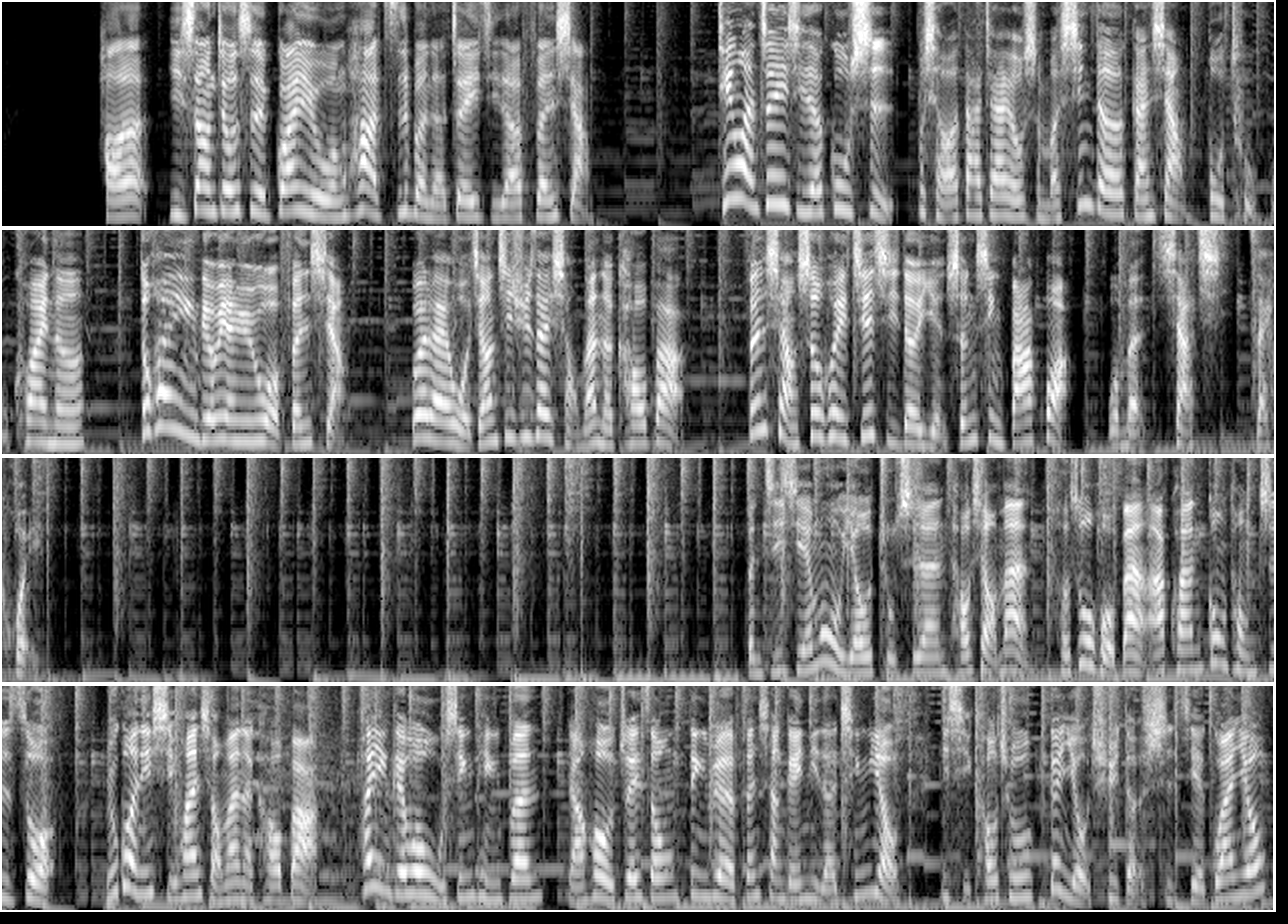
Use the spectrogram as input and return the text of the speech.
好了，以上就是关于文化资本的这一集的分享。听完这一集的故事，不晓得大家有什么心得感想，不吐不快呢？都欢迎留言与我分享。未来我将继续在小曼的 call bar 分享社会阶级的衍生性八卦。我们下期再会。本集节目由主持人陶小曼、合作伙伴阿宽共同制作。如果你喜欢小曼的 Call Bar，欢迎给我五星评分，然后追踪、订阅、分享给你的亲友，一起 call 出更有趣的世界观哟。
